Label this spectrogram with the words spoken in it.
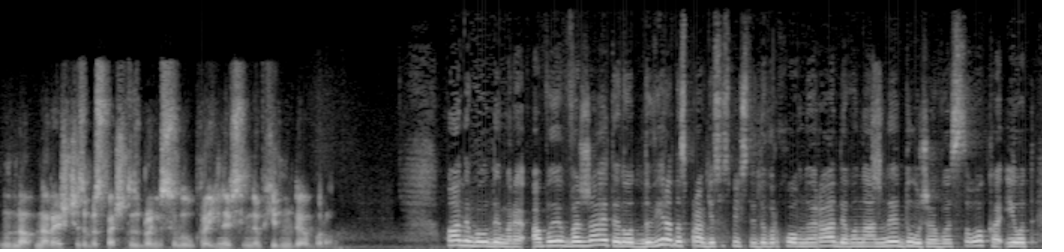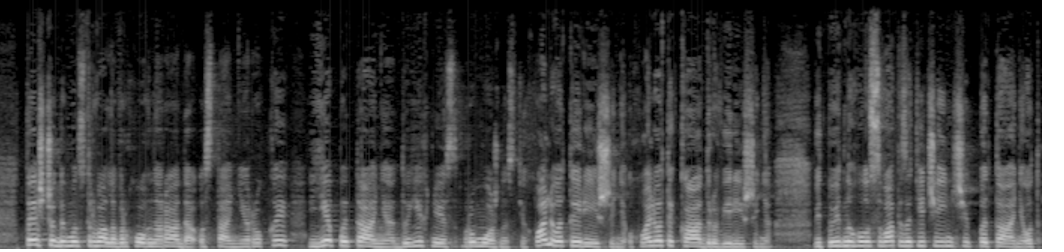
на- нарешті забезпечити збройні сили України всім необхідним для оборони. Пане Володимире, а ви вважаєте, ну от довіра насправді суспільстві до Верховної Ради вона не дуже висока, і от те, що демонструвала Верховна Рада останні роки, є питання до їхньої спроможності ухвалювати рішення, ухвалювати кадрові рішення, відповідно голосувати за ті чи інші питання. От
